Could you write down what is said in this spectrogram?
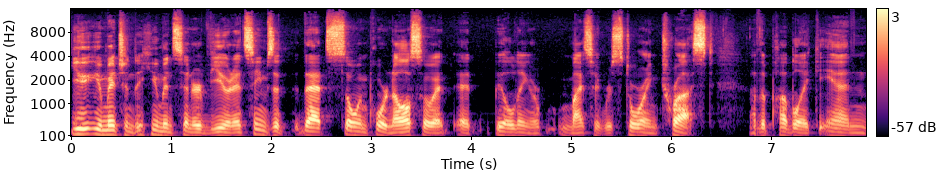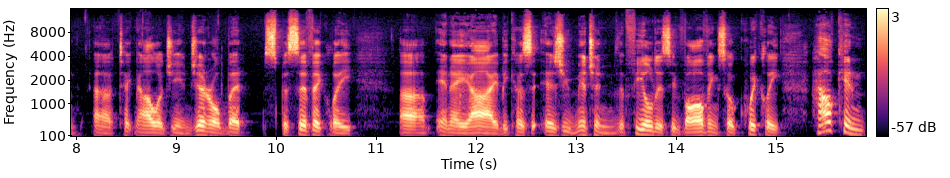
You, you mentioned the human-centered view, and it seems that that's so important also at, at building, or might say restoring trust of the public in uh, technology in general, but specifically uh, in AI, because as you mentioned, the field is evolving so quickly. How can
